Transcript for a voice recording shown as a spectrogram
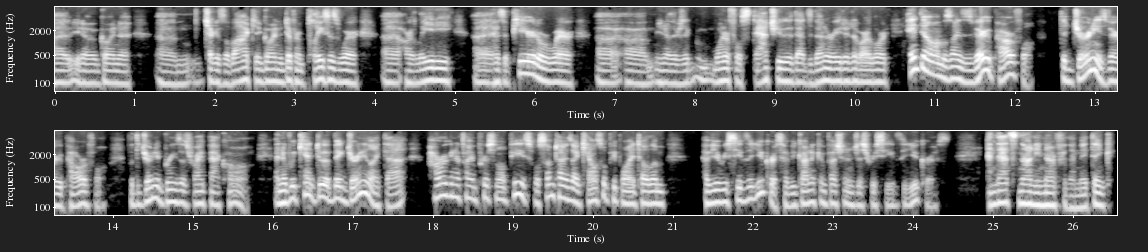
uh, you know, going to um, Czechoslovakia, going to different places where uh, Our Lady uh, has appeared or where, uh, um, you know, there's a wonderful statue that's venerated of our Lord. Anything along those lines is very powerful. The journey is very powerful, but the journey brings us right back home. And if we can't do a big journey like that, how are we going to find personal peace? Well, sometimes I counsel people and I tell them, Have you received the Eucharist? Have you gone to confession and just received the Eucharist? And that's not enough for them. They think,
